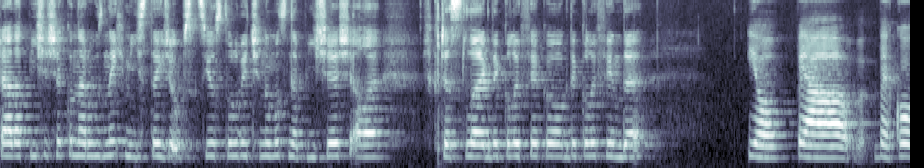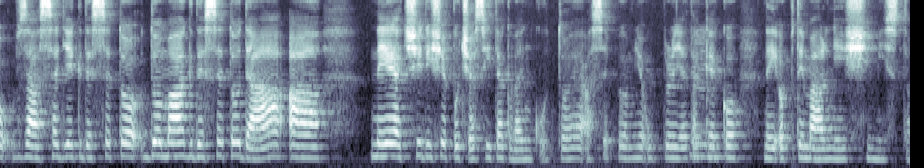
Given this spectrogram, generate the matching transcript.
Ráda píšeš jako na různých místech, že u psacího stolu většinou moc nepíšeš, ale v křesle, kdykoliv, jako, kdykoliv jinde. Jo, já jako v zásadě, kde se to doma, kde se to dá a nejradši, když je počasí, tak venku. To je asi pro mě úplně tak hmm. jako nejoptimálnější místo.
